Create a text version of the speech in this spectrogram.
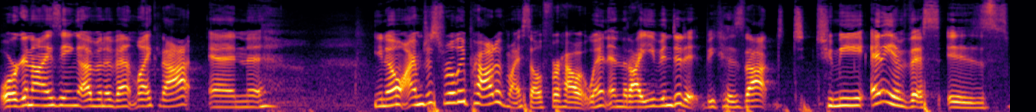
organizing of an event like that. And, you know, I'm just really proud of myself for how it went and that I even did it because that, to me, any of this is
